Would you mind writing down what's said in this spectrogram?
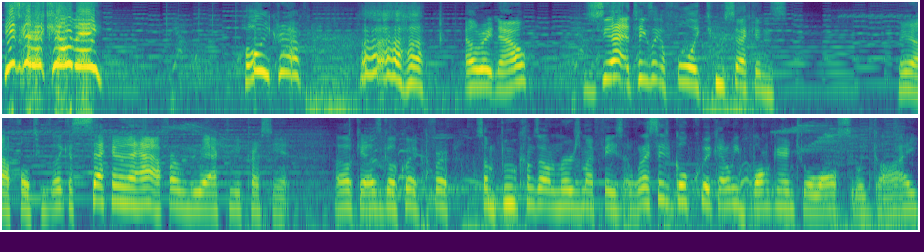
He's gonna kill me. Holy crap. L right now. You see that? It takes like a full like two seconds. Maybe not full two, like a second and a half for them to react to me pressing it. Okay, let's go quick before some boo comes out and murders my face. When I say go quick, I don't mean bonk into a wall, silly guy.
